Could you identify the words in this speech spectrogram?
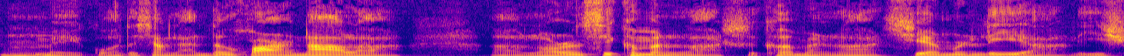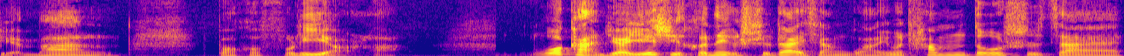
嗯美国的像兰登·华尔纳啦，呃，Lawrence Sickman 啦，史克门啦，谢门利啊，李雪曼，包括弗利尔啦。我感觉也许和那个时代相关，因为他们都是在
